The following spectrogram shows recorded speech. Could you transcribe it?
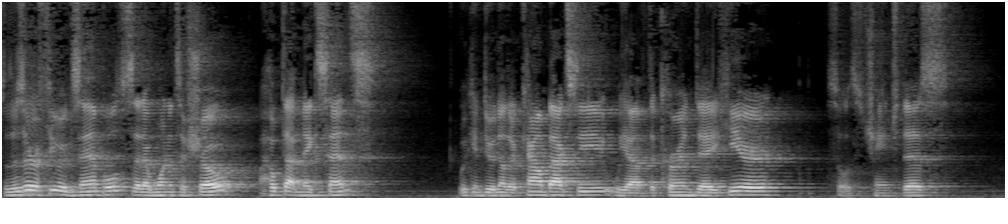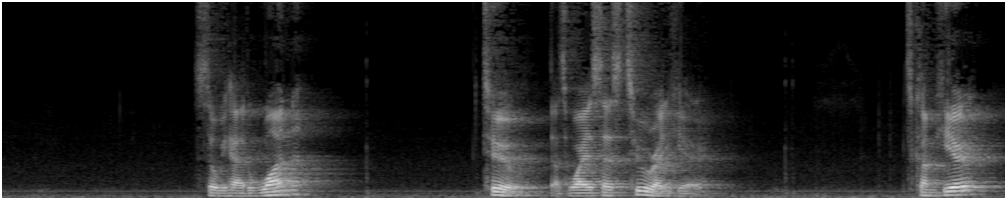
So those are a few examples that I wanted to show. I hope that makes sense. We can do another count back see. We have the current day here. So let's change this. So we had one, two. That's why it says two right here. Let's come here.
